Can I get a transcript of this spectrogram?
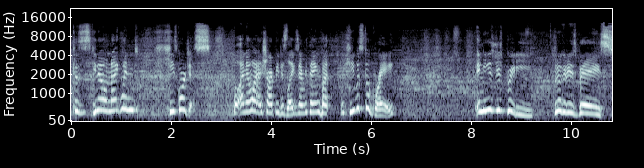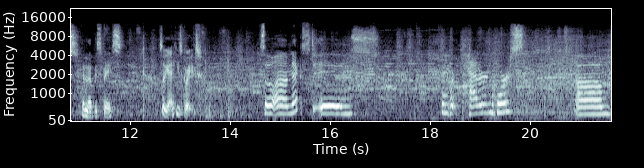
Because, you know, Nightwind, he's gorgeous. Well, I know I sharpied his legs and everything, but he was still gray. And he's just pretty. Look at his face. I love his face. So yeah, he's great. So um, next is favorite patterned horse. Um,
